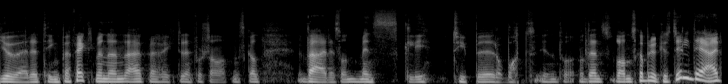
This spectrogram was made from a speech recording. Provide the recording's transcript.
gjøre ting perfekt, men den er perfekt i den forstand at den skal være sånn menneskelig type robot. Og den, hva den skal brukes til, det er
